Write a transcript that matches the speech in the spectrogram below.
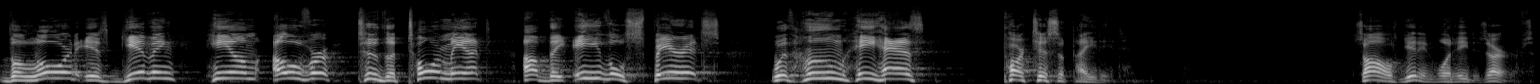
the Lord is giving him over to the torment of the evil spirits with whom he has participated. Saul's getting what he deserves.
